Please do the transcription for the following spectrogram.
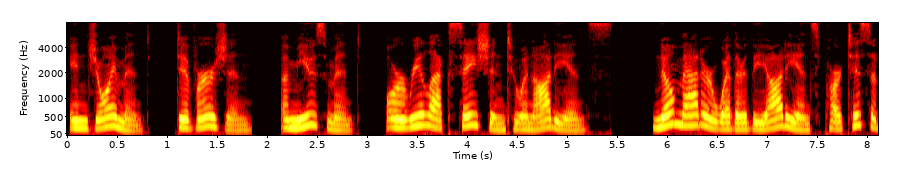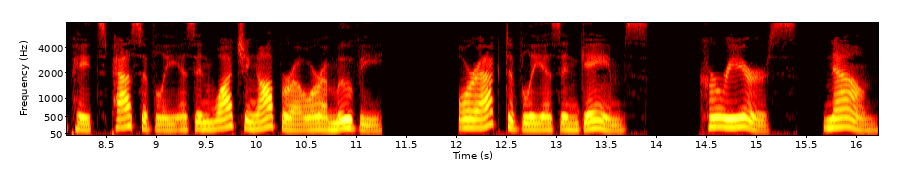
enjoyment, diversion, amusement, or relaxation to an audience. no matter whether the audience participates passively as in watching opera or a movie, or actively as in games. Careers. Noun.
